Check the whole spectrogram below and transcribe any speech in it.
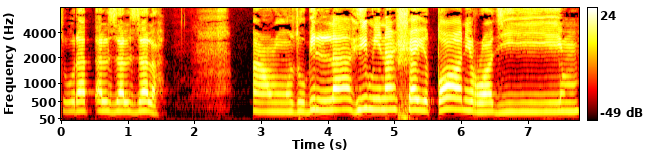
سورة الزلزلة. أعوذ بالله من الشيطان الرجيم.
